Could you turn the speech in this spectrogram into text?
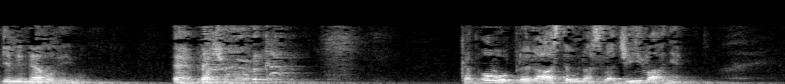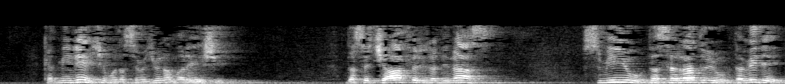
ili ne volimo. E, braćo moja, kad ovo preraste u naslađivanje, kad mi nećemo da se među nama reši, da se čaferi radi nas smiju, da se raduju, da vide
